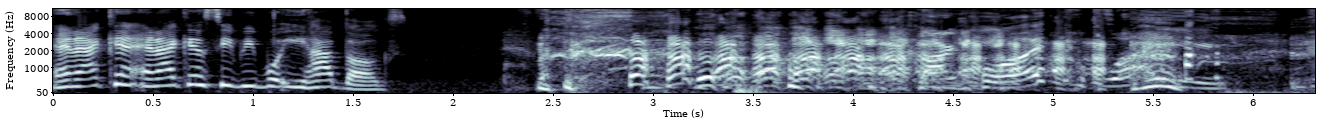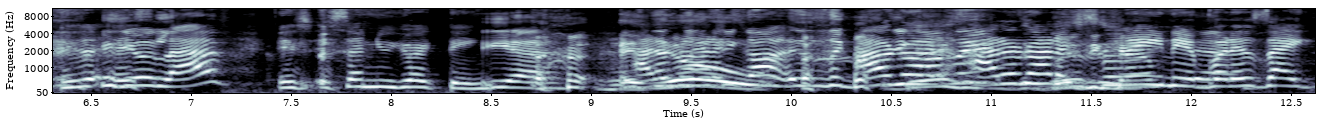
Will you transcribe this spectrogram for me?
And I can and I can see people eat hot dogs. what? Why? It's, Did you laugh? it's, it's a New York thing. Yeah. I don't know how to got. It's like, I don't know. I don't know how to explain it, but it's like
